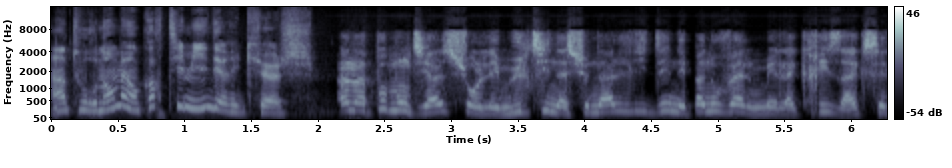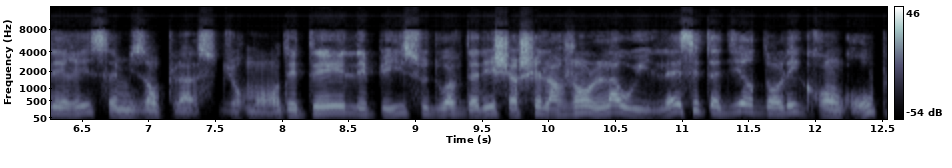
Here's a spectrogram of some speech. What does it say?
Un tournant, mais encore timide, Eric Kioch. Un impôt mondial sur les multinationales, l'idée n'est pas nouvelle, mais la crise a accéléré sa mise en place. Durement endettés, les pays se doivent d'aller chercher l'argent là où il est, c'est-à-dire dans les grands groupes.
